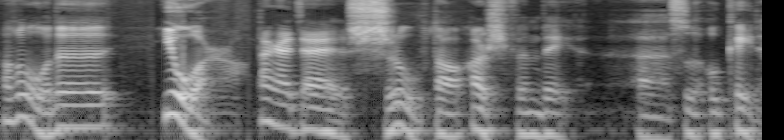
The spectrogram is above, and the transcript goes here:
他说我的右耳啊，大概在十五到二十分贝，呃，是 OK 的，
